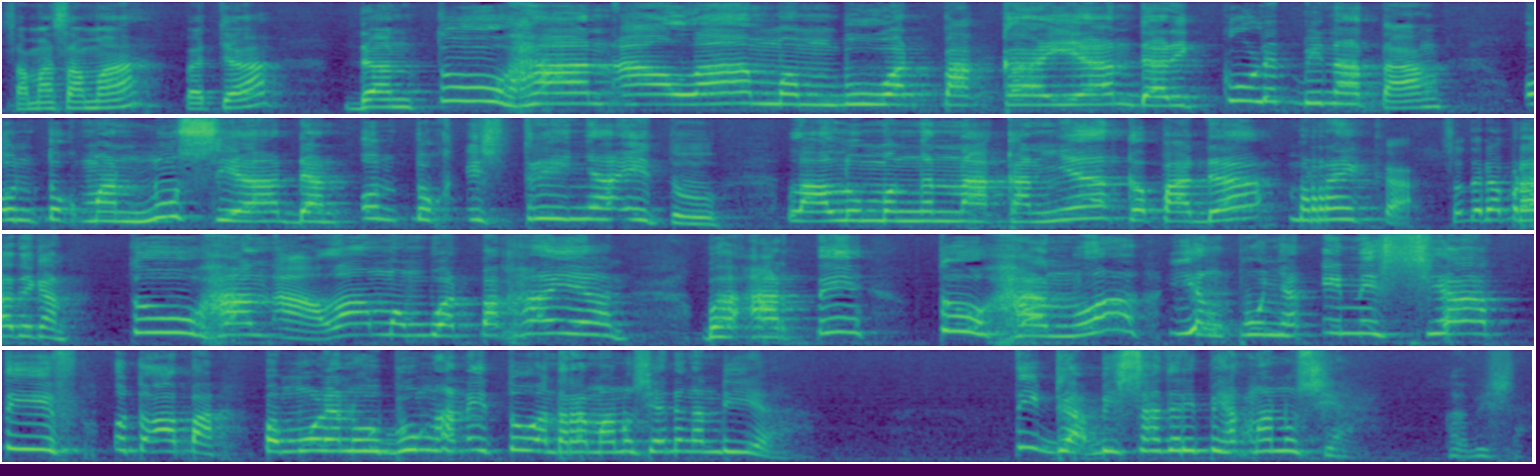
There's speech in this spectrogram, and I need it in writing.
Sama-sama baca. Dan Tuhan Allah membuat pakaian dari kulit binatang untuk manusia dan untuk istrinya itu. Lalu mengenakannya kepada mereka. Saudara perhatikan. Tuhan Allah membuat pakaian. Berarti Tuhanlah yang punya inisiatif untuk apa? Pemulihan hubungan itu antara manusia dengan dia. Tidak bisa dari pihak manusia. Gak bisa.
